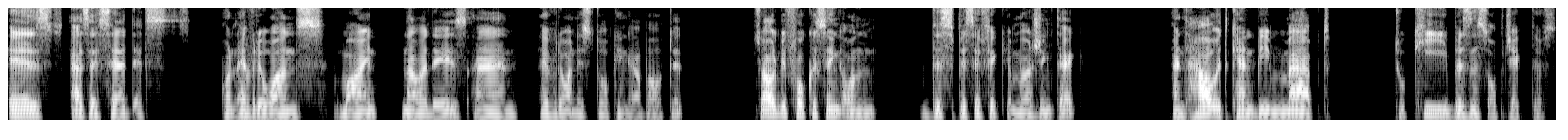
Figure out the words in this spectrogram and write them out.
is, as I said, it's on everyone's mind nowadays and everyone is talking about it. So I'll be focusing on this specific emerging tech and how it can be mapped to key business objectives.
